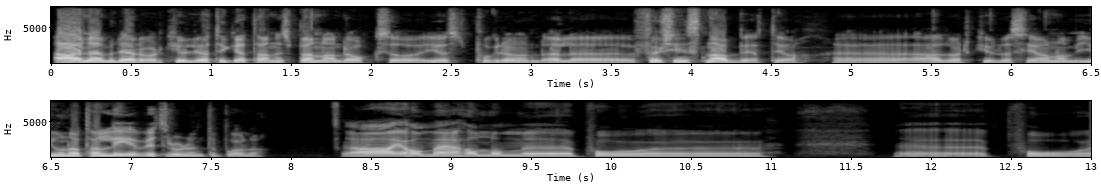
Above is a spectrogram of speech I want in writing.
Ja, nej, men det hade varit kul. Jag tycker att han är spännande också just på grund, eller för sin snabbhet ja. Uh, det hade varit kul att se honom. Jonathan Levi tror du inte på eller? Ja, jag har med honom uh, på uh, på,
